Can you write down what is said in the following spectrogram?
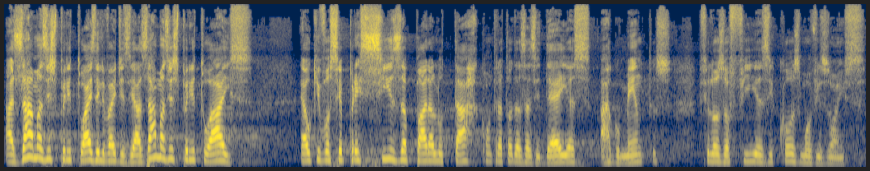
as armas espirituais, ele vai dizer, as armas espirituais é o que você precisa para lutar contra todas as ideias, argumentos, filosofias e cosmovisões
